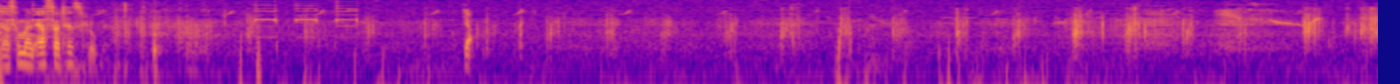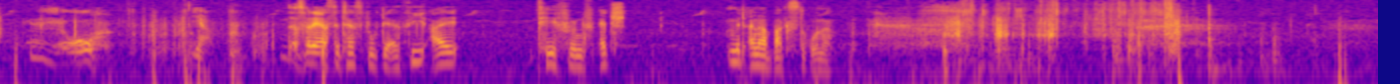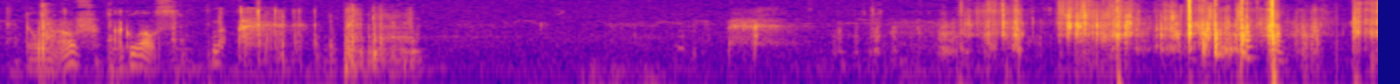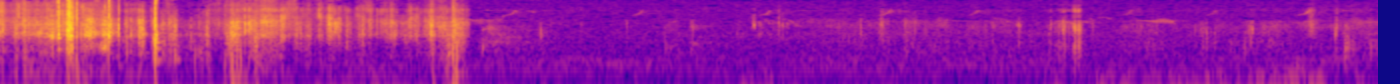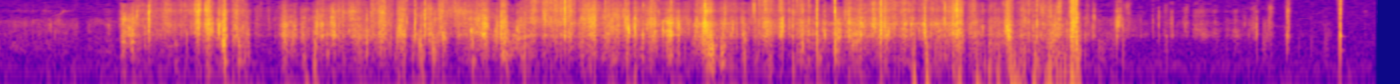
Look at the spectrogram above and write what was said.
Das war mein erster Testflug. Ja. So. Ja. Das war der erste Testflug der CI T5 Edge mit einer Bugs-Drohne. Daumen auf, Akku raus. Na.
